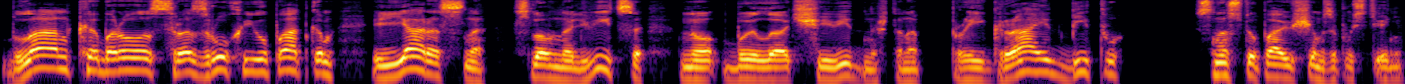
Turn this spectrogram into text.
Бланка боролась с разрухой и упадком яростно, словно львица, но было очевидно, что она проиграет битву с наступающим запустением.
